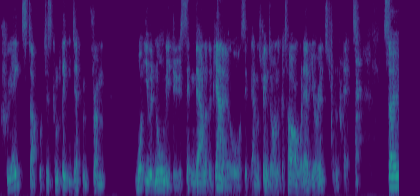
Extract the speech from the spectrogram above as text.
create stuff which is completely different from what you would normally do sitting down at the piano or sitting down the strings or on the guitar or whatever your instrument is. So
